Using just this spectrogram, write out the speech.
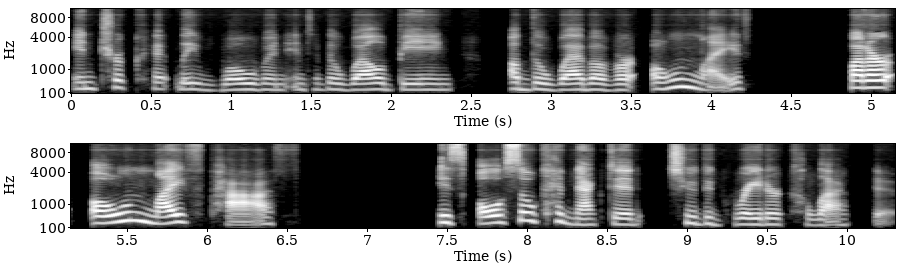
intricately woven into the well being of the web of our own life, but our own life path is also connected to the greater collective.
